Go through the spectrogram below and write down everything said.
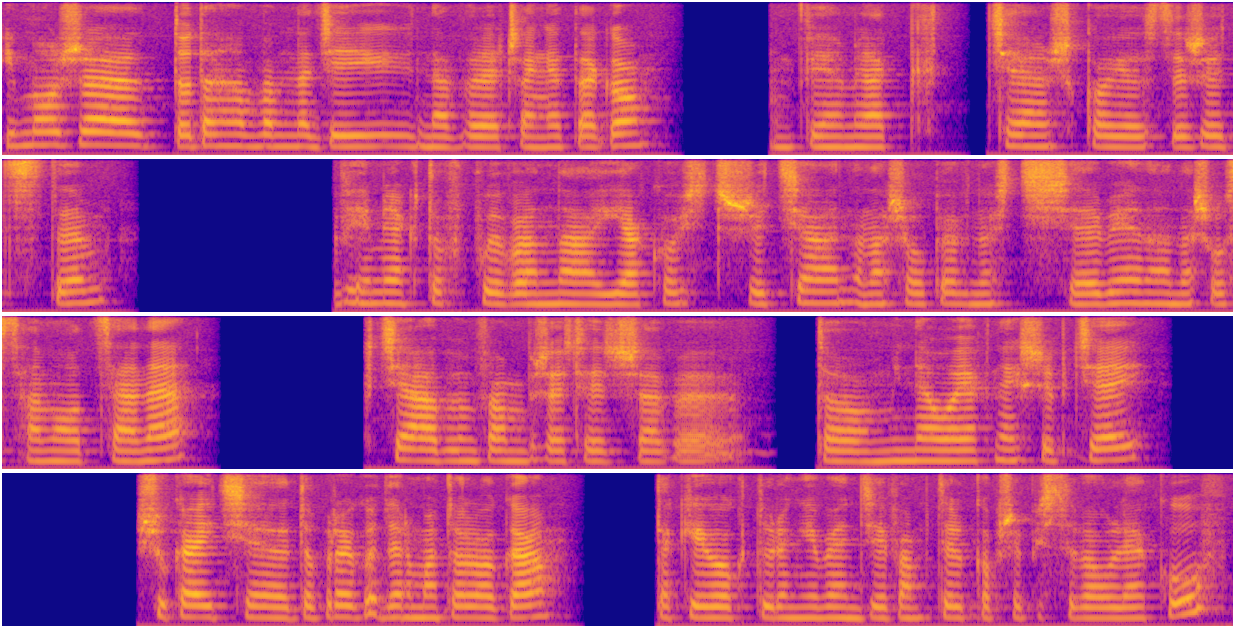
I może dodałam Wam nadziei na wyleczenie tego. Wiem, jak ciężko jest żyć z tym. Wiem, jak to wpływa na jakość życia, na naszą pewność siebie, na naszą samoocenę. Chciałabym Wam życzyć, żeby to minęło jak najszybciej. Szukajcie dobrego dermatologa, takiego, który nie będzie Wam tylko przepisywał leków,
